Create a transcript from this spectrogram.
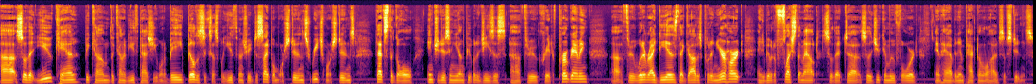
uh, so that you can become the kind of youth pastor you want to be, build a successful youth ministry, disciple more students, reach more students. That's the goal, introducing young people to Jesus uh, through creative programming, uh, through whatever ideas that God has put in your heart, and to be able to flesh them out so that uh, so that you can move forward and have an impact on the lives of students.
